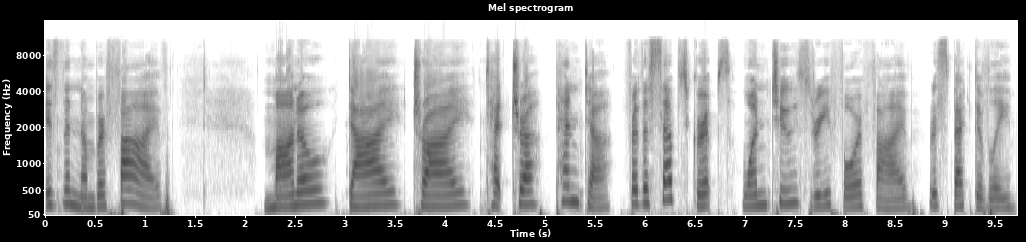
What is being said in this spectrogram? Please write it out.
is the number 5. Mono, di, tri, tetra, penta for the subscripts 1, 2, 3, 4, 5 respectively.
